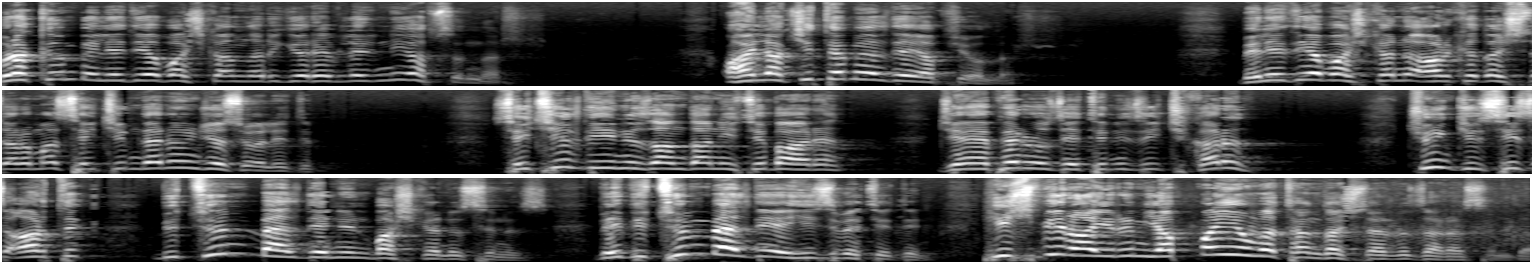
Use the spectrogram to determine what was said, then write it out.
Bırakın belediye başkanları görevlerini yapsınlar. Ahlaki temelde yapıyorlar. Belediye başkanı arkadaşlarıma seçimden önce söyledim. Seçildiğiniz andan itibaren CHP rozetinizi çıkarın. Çünkü siz artık bütün beldenin başkanısınız ve bütün beldeye hizmet edin. Hiçbir ayrım yapmayın vatandaşlarınız arasında.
